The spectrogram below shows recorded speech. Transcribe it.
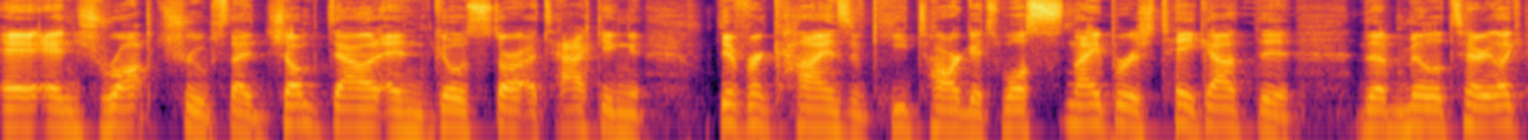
and, and drop troops that jump down and go start attacking different kinds of key targets while snipers take out the the military like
